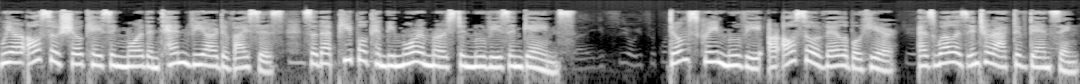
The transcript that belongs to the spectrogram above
We are also showcasing more than 10 VR devices so that people can be more immersed in movies and games. Dome screen movie are also available here, as well as interactive dancing.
